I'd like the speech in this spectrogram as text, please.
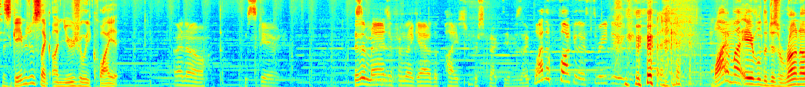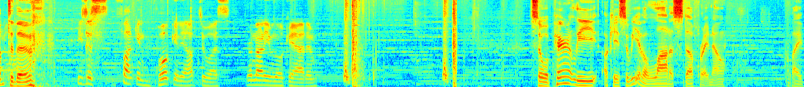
This game's just like unusually quiet. I know. I'm scared. Just imagine from that guy with the pipes perspective. He's like, why the fuck are there three dudes? Why am I able to just run up to them? He's just fucking booking it up to us. We're not even looking at him. So apparently, okay, so we have a lot of stuff right now. Like,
